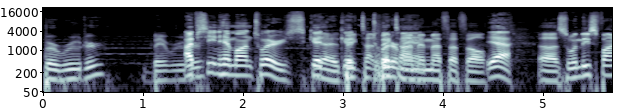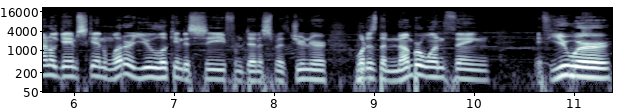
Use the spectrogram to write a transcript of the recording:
Beruder. Beruder? I've seen him on Twitter. He's good, yeah, good big time, Twitter big time man. MFFL. Yeah. Uh, so in these final game skin, what are you looking to see from Dennis Smith Jr.? What is the number one thing, if you were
